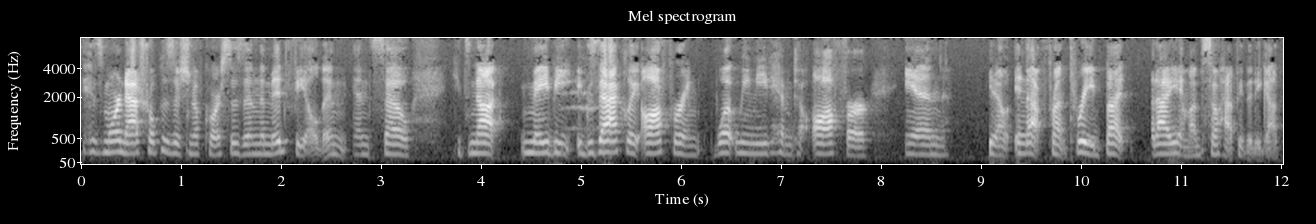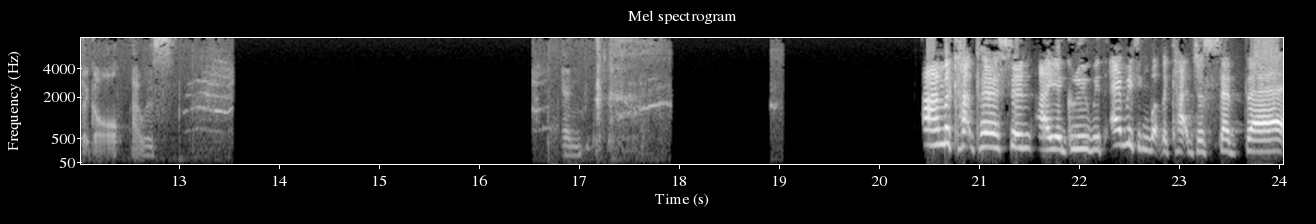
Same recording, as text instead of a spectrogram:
his more natural position, of course, is in the midfield, and and so he's not maybe exactly offering what we need him to offer in you know in that front three, but but I am. I'm so happy that he got the goal. I was. And. I'm a cat person. I agree with everything what the cat just said there.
